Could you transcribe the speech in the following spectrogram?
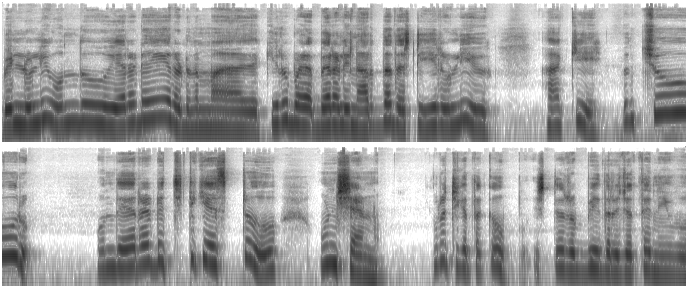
ಬೆಳ್ಳುಳ್ಳಿ ಒಂದು ಎರಡೇ ಎರಡು, ನಮ್ಮ ಕಿರು ಬೆರಳಿನ ಅರ್ಧದಷ್ಟು ಈರುಳ್ಳಿ ಹಾಕಿ ಒಂಚೂರು, ಒಂದೆರಡು ಚಿಟಿಕೆಯಷ್ಟು ಹುಣಸೆಹಣ್ಣು, ರುಚಿಗೆ ತಕ್ಕ ಉಪ್ಪು. ಇಷ್ಟು ರುಬ್ಬಿ ಇದರ ಜೊತೆ ನೀವು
